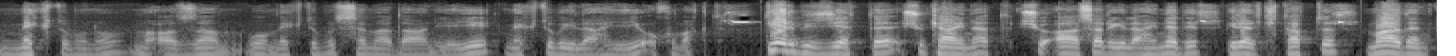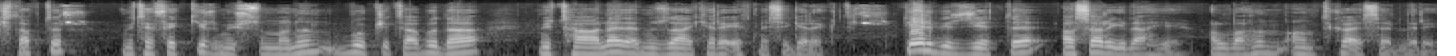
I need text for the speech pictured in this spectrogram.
mektubunu, muazzam bu mektubu semadaniyeyi, mektubu ilahiyeyi okumaktır. Diğer bir cihette şu kainat, şu asar ilahi nedir? Birer kitaptır. Madem kitaptır, mütefekkir Müslümanın bu kitabı da müteala ve müzakere etmesi gerektir. Diğer bir cihette asar ilahi, Allah'ın antika eserleri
